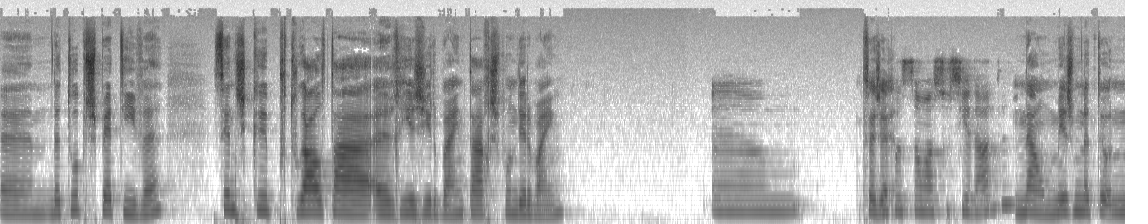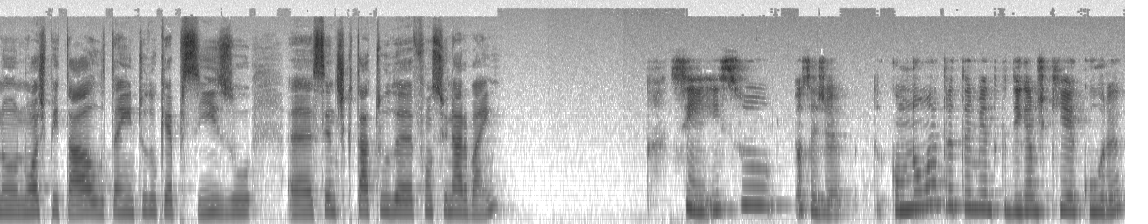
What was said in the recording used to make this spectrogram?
uh, da tua perspectiva, sentes que Portugal está a reagir bem, está a responder bem? Um, seja, em relação à sociedade? Não, mesmo no, no, hospital tem tudo o que é preciso. Uh, sentes que está tudo a funcionar bem? Sim, isso, ou seja, como não há tratamento que digamos que é cura,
